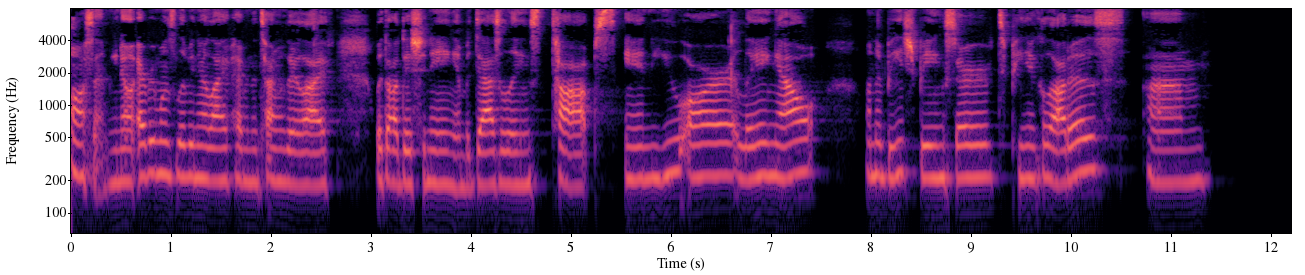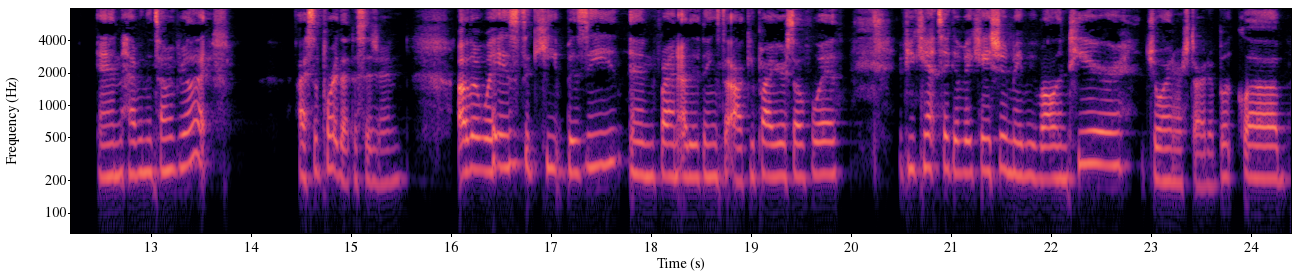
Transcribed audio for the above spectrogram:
Awesome. You know, everyone's living their life, having the time of their life with auditioning and bedazzling tops, and you are laying out on a beach being served pina coladas um, and having the time of your life. I support that decision. Other ways to keep busy and find other things to occupy yourself with. If you can't take a vacation, maybe volunteer, join or start a book club,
